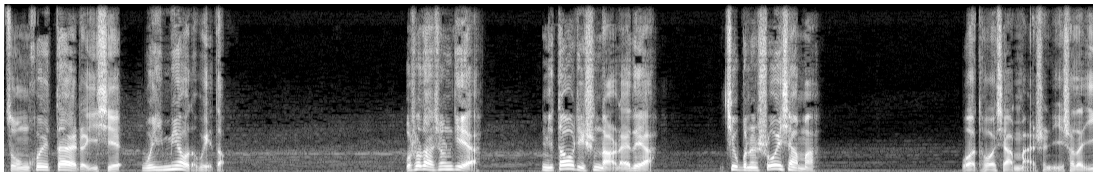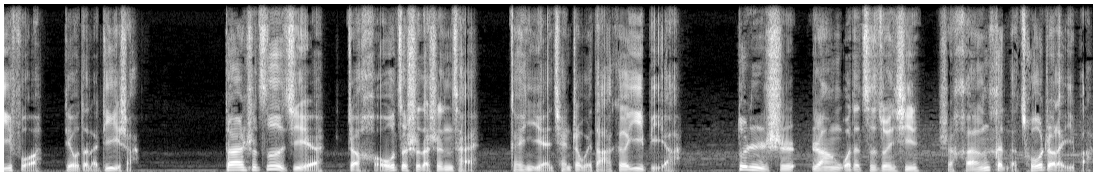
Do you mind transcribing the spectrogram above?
总会带着一些微妙的味道。我说大兄弟，你到底是哪儿来的呀？就不能说一下吗？我脱下满是泥沙的衣服丢在了地上，但是自己这猴子似的身材跟眼前这位大哥一比啊，顿时让我的自尊心是狠狠的挫折了一把。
